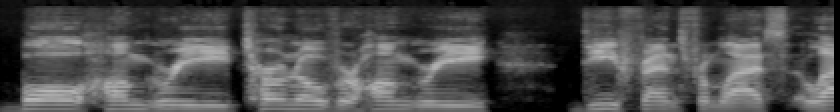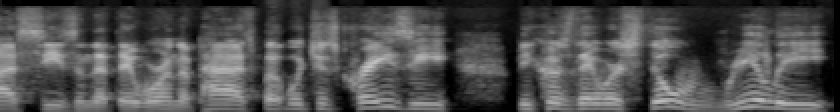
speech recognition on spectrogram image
ball hungry, turnover hungry defense from last last season that they were in the past. But which is crazy because they were still really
